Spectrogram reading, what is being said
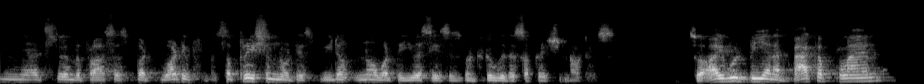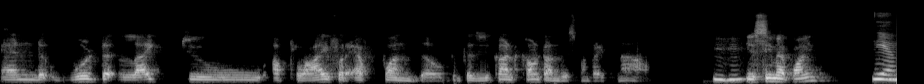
Mm, Yeah, it's still in the process. But what if separation notice? We don't know what the USCIS is going to do with the separation notice. So I would be on a backup plan and would like to apply for F1 though, because you can't count on this one right now. Mhm. You see my point? Yeah.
